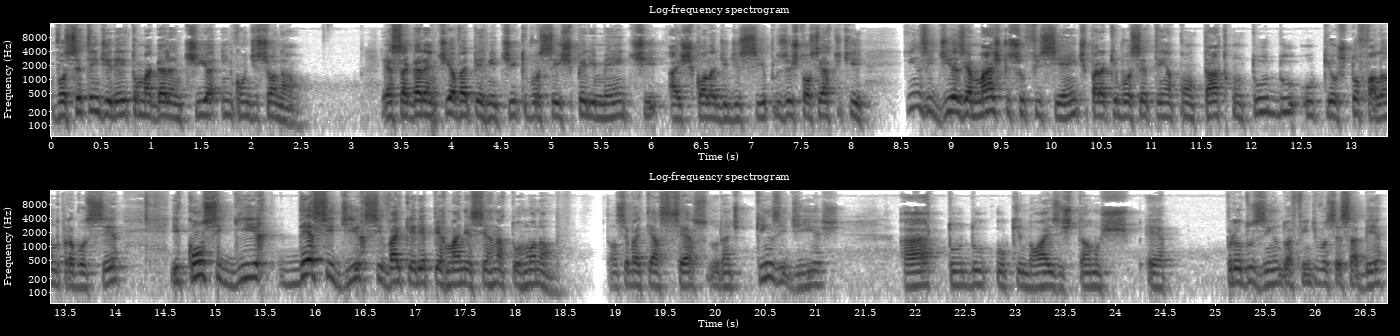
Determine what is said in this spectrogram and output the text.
você tem direito a uma garantia incondicional. Essa garantia vai permitir que você experimente a escola de discípulos. Eu estou certo que 15 dias é mais que suficiente para que você tenha contato com tudo o que eu estou falando para você e conseguir decidir se vai querer permanecer na turma ou não. Então você vai ter acesso durante 15 dias a tudo o que nós estamos é, produzindo, a fim de você saber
